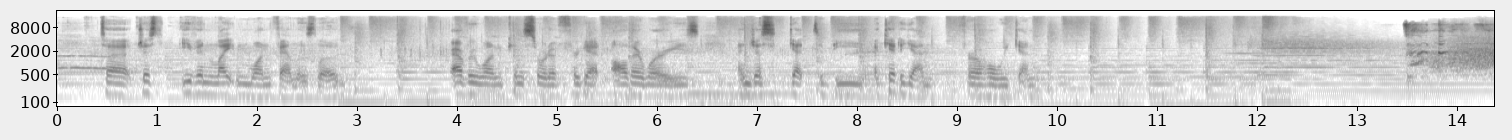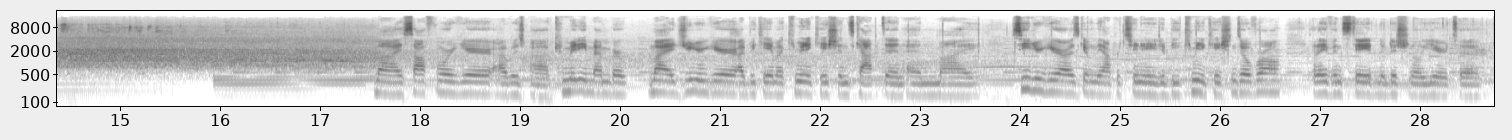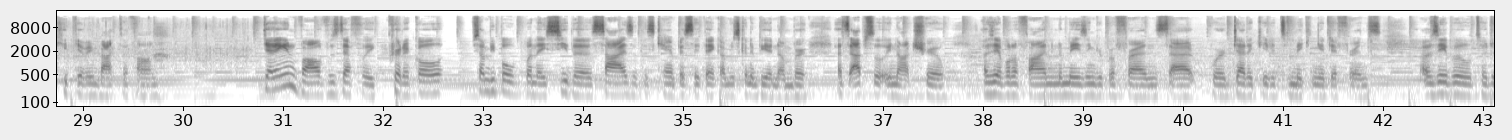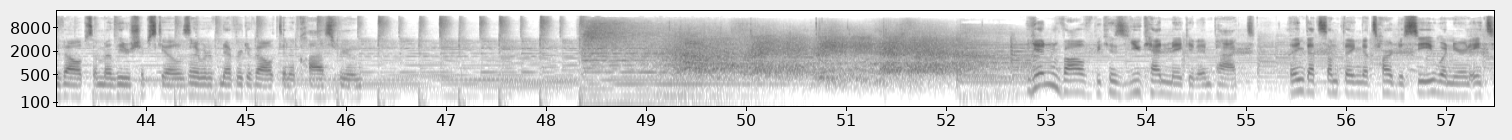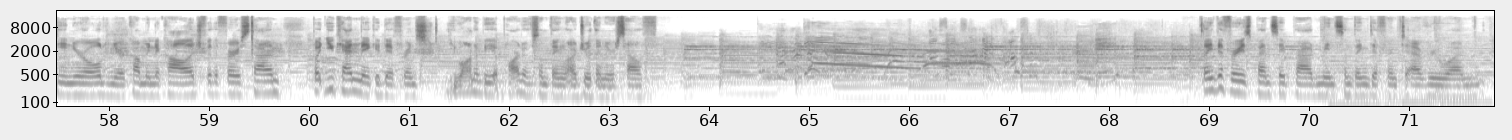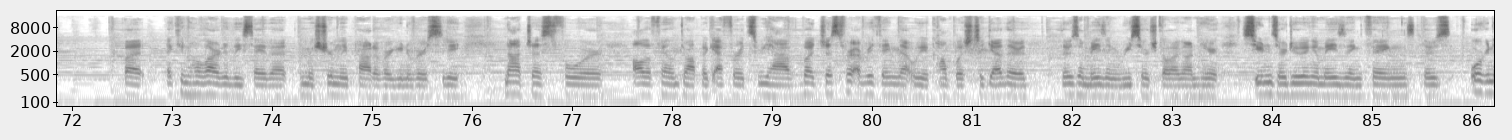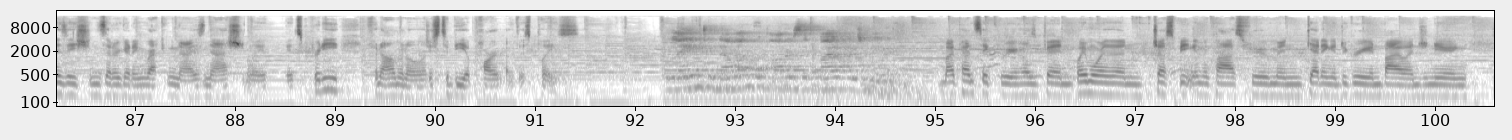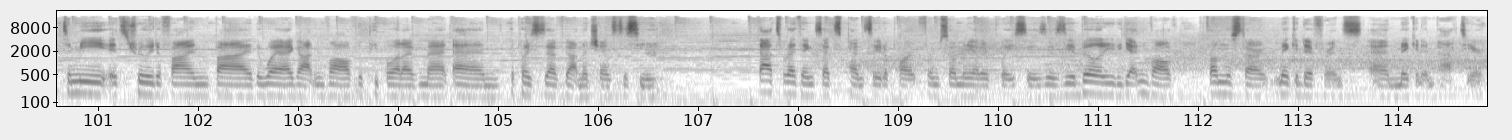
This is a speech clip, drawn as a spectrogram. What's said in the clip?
to just even lighten one family's load. Everyone can sort of forget all their worries and just get to be a kid again for a whole weekend. My sophomore year, I was a committee member. My junior year, I became a communications captain, and my senior year, I was given the opportunity to be communications overall, and I even stayed an additional year to keep giving back to Thon. Getting involved was definitely critical. Some people, when they see the size of this campus, they think I'm just going to be a number. That's absolutely not true. I was able to find an amazing group of friends that were dedicated to making a difference. I was able to develop some of my leadership skills that I would have never developed in a classroom. Get involved because you can make an impact. I think that's something that's hard to see when you're an 18 year old and you're coming to college for the first time, but you can make a difference. You want to be a part of something larger than yourself. I think the phrase Penn State Proud means something different to everyone, but I can wholeheartedly say that I'm extremely proud of our university, not just for all the philanthropic efforts we have, but just for everything that we accomplished together. There's amazing research going on here. Students are doing amazing things. There's organizations that are getting recognized nationally. It's pretty phenomenal just to be a part of this place. Elaine Tonella with honors in bioengineering. My Penn State career has been way more than just being in the classroom and getting a degree in bioengineering. To me, it's truly defined by the way I got involved, the people that I've met, and the places I've gotten a chance to see that's what I think sets Penn State apart from so many other places is the ability to get involved from the start, make a difference, and make an impact here.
